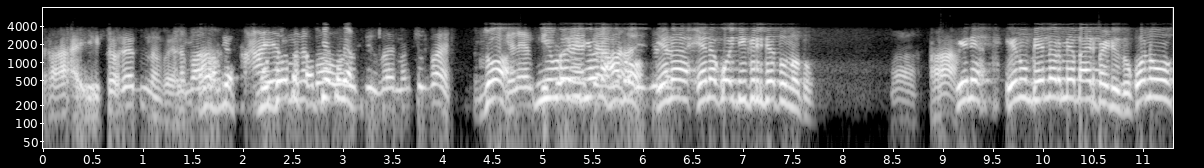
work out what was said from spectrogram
હા ઈ તો છે જ ને અને ભાઈ પાછું આ મુદ્દો એક તો મને સત્ય બહુ બોલ્યા. ઓલું ભાઈ મનસુખભાઈ. જો એને એમ કીધું નીવડાવી ને ને કે સાંભળો. અમારી એને એને કોઈ દીકરી દેતું નહોતું. હા. હા. એને એનું બેનર મેં બહાર પાડ્યું હતું. કોનું?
